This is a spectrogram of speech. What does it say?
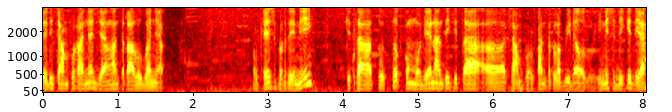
Jadi campurannya jangan terlalu banyak. Oke seperti ini kita tutup kemudian nanti kita uh, campurkan terlebih dahulu. Ini sedikit ya.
